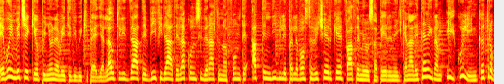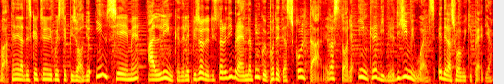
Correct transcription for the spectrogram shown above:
E voi invece che opinione avete di Wikipedia? La utilizzate? Vi fidate? La considerate una fonte attendibile per le vostre ricerche? Fatemelo sapere nel canale Telegram, il cui link trovate nella descrizione di questo episodio, insieme al link dell'episodio di Storia di Brand in cui potete ascoltare la storia incredibile di Jimmy Wells e della sua Wikipedia.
